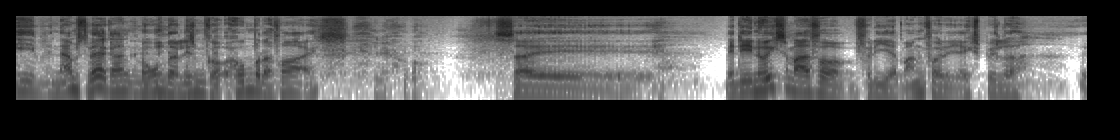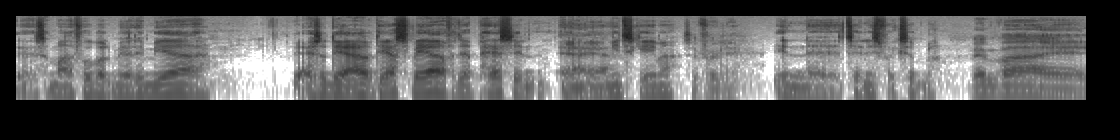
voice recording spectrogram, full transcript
det er nærmest hver gang nogen, der ligesom går, humper derfra, ikke? Jo. Så, øh, men det er nu ikke så meget for, fordi jeg er bange for det, jeg ikke spiller øh, så meget fodbold mere. Det er mere, altså det er, det er sværere for det at passe ind Ja, ja, ja. i mit schema, Selvfølgelig. end øh, tennis for eksempel. Hvem var øh,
